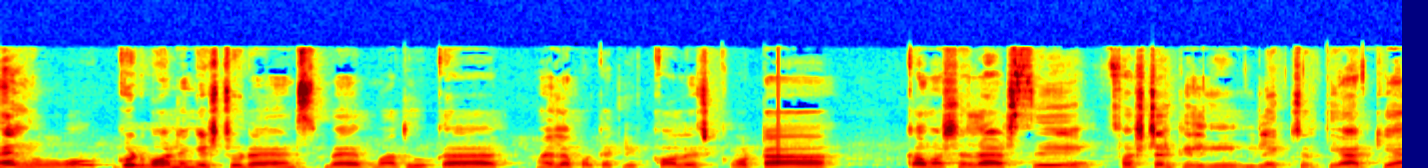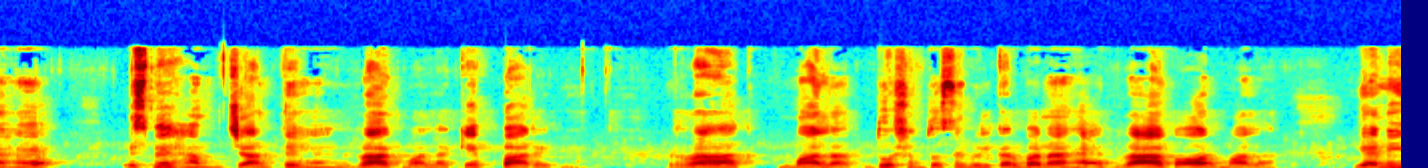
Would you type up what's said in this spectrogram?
हेलो गुड मॉर्निंग स्टूडेंट्स मैं Madhukar, Mahila polytechnic college Kota commercial art से फ़र्स्ट ईयर के लिए लेक्चर तैयार किया है। इसमें हम जानते हैं राग माला के बारे में। राग माला दो शब्दों से मिलकर बना है, राग और माला। यानी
